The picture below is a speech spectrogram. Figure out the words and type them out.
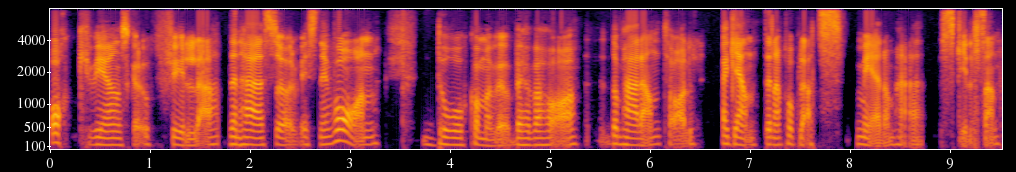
och vi önskar uppfylla den här servicenivån, då kommer vi att behöva ha de här antal agenterna på plats med de här skillsen.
